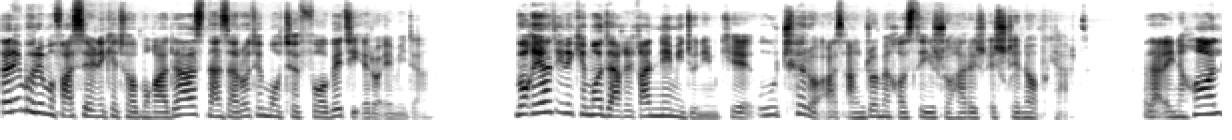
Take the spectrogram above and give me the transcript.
در این باره مفسرین کتاب مقدس نظرات متفاوتی ارائه میدن. واقعیت اینه که ما دقیقا نمی‌دونیم که او چرا از انجام خواسته شوهرش اجتناب کرد. و در این حال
